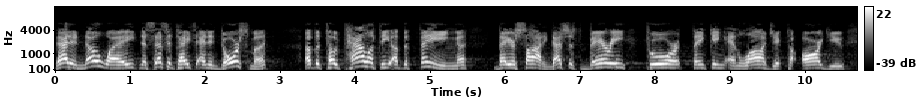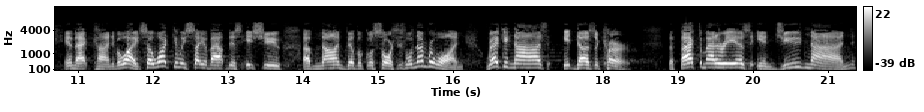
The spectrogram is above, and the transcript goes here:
that in no way necessitates an endorsement of the totality of the thing they are citing. That's just very poor thinking and logic to argue in that kind of a way. So what can we say about this issue of non-biblical sources? Well, number one, recognize it does occur. The fact of the matter is, in Jude 9,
